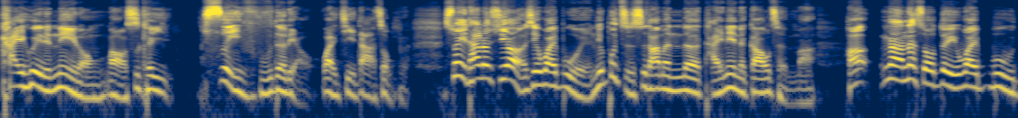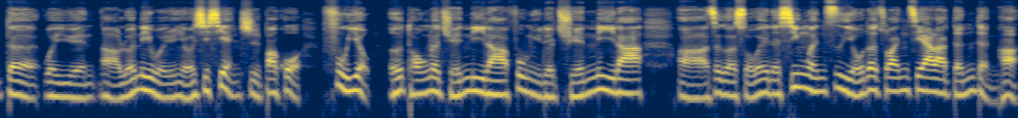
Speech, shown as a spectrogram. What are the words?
开会的内容哦是可以。说服得了外界大众的，所以他都需要有一些外部委员，就不只是他们的台内的高层嘛。好，那那时候对于外部的委员啊，伦理委员有一些限制，包括妇幼儿童的权利啦、妇女的权利啦啊，这个所谓的新闻自由的专家啦等等哈。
